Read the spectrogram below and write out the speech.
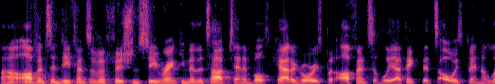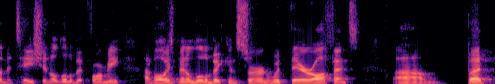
Uh, offense and defensive efficiency ranking in the top 10 in both categories, but offensively, I think that's always been a limitation a little bit for me. I've always been a little bit concerned with their offense. Um, but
